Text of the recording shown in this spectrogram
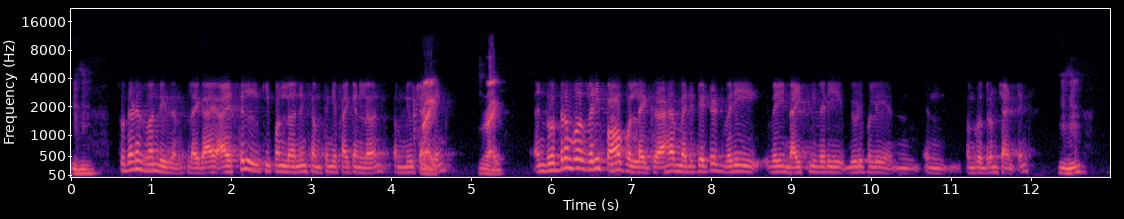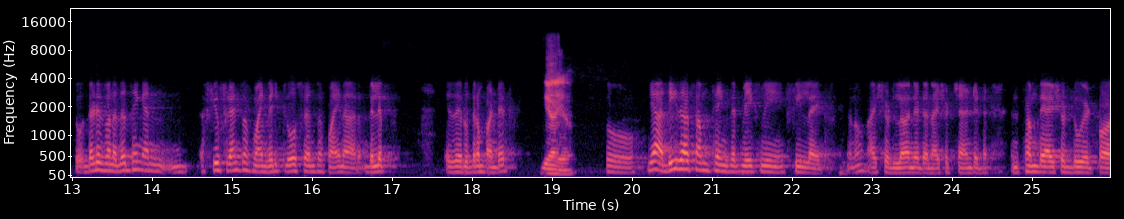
Mm-hmm. So that is one reason. Like i i still keep on learning something if i can learn some new chanting. Right right. And rudram was very powerful. Like i have meditated very very nicely very beautifully in, in some rudram chantings. Mm-hmm. so that is one other thing. And a few friends of mine very close friends of mine are dilip is a rudram pandit. Yeah yeah. So yeah these are some things that makes me feel like you know i should learn it and i should chant it. And someday i should do it for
